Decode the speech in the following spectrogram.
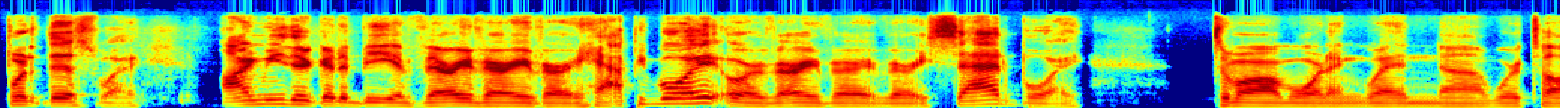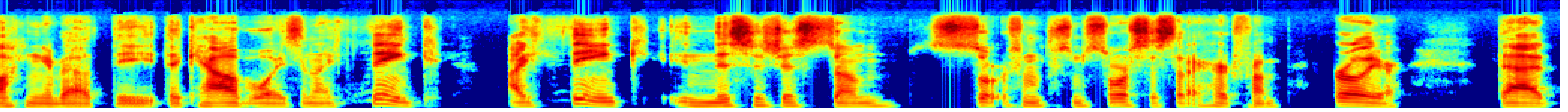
put it this way I'm either going to be a very, very, very happy boy or a very, very, very sad boy tomorrow morning when uh, we're talking about the the Cowboys. And I think, I think, and this is just some sort some some sources that I heard from earlier that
